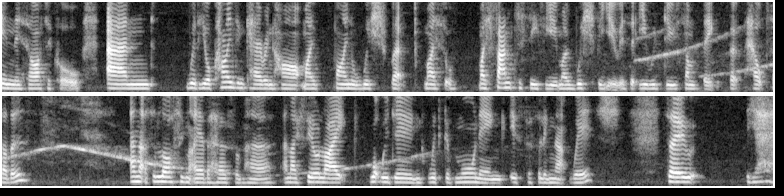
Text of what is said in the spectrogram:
in this article. And with your kind and caring heart, my final wish, but my sort of my fantasy for you, my wish for you is that you would do something that helps others. And that's the last thing that I ever heard from her. And I feel like what we're doing with Good Mourning is fulfilling that wish. So, yeah,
